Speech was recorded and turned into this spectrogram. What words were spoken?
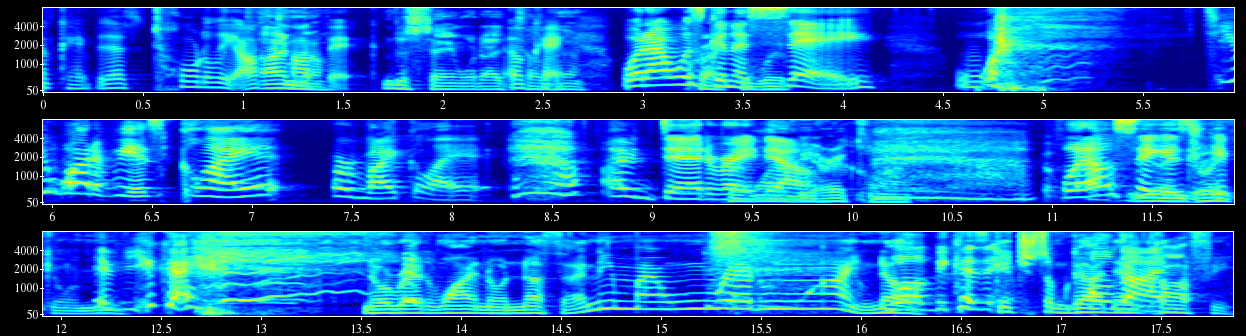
Okay, but that's totally off I know. topic. I'm just saying what I tell them. Okay. them. What I was Crack going to the whip. say, what, do you want to be his client or my client? I'm dead right I now. be her client. What I was saying is if, drinking with me. if you guys No red wine, no nothing. I need my red wine. No. Well, because get you some goddamn on. coffee.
